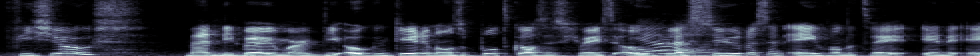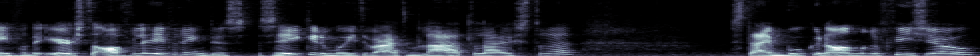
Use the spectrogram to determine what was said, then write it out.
fysio's. Mandy Beumer, die ook een keer in onze podcast is geweest over Ja. blessures. In een van de, twee, in een van de eerste afleveringen. Dus zeker de moeite waard om later te luisteren. Stijn Boek, een andere fysio.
